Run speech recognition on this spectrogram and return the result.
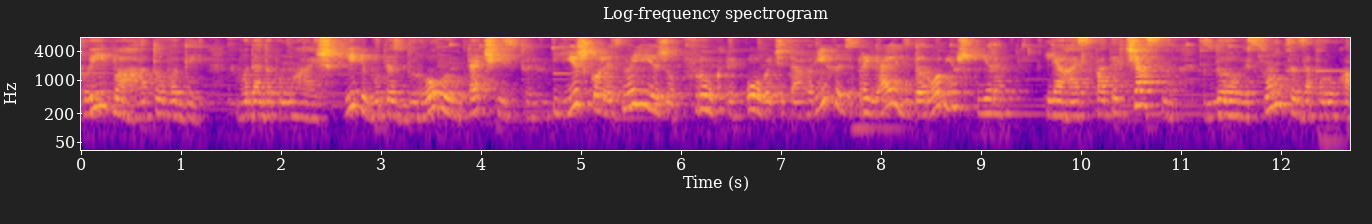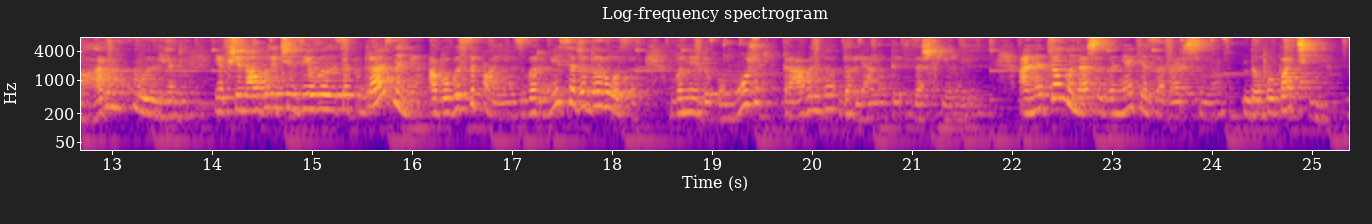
Пий багато води. Вода допомагає шкірі бути здоровою та чистою. Їж корисну їжу. Фрукти, овочі та горіхи сприяють здоров'ю шкіри. Лягай спати вчасно. Здоровий сон це запорука гарного вигляду. Якщо на обличчі з'явилися подразнення або висипання, звернися до дорослих. Вони допоможуть правильно доглянути за шкірою. А на цьому наше заняття завершено. До побачення!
